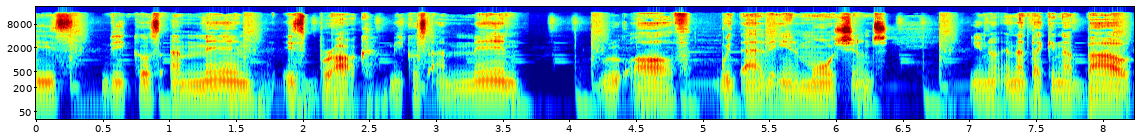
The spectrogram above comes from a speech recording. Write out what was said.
is because a man is broke, because a man grew up with other emotions, you know, and I'm talking about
